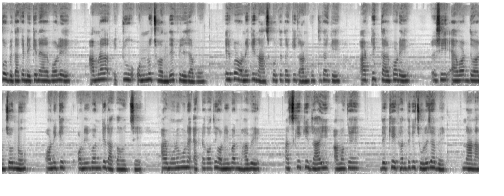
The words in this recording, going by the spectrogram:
করবে, তাকে ডেকে নেয়ার বলে, আমরা একটু অন্য ছন্দে ফিরে যাব। এরপর অনেকে নাচ করতে থাকে, গান করতে থাকে। আর ঠিক তারপরে সেই অ্যাওয়ার্ড দেওয়ার জন্য অনেকে অনির্বাণকে ডাকা হচ্ছে। আর মনে মনে একটা কথাই অনির্বাণ ভাবে, আজকে কি রাই আমাকে দেখে এখান থেকে চলে যাবে? না না,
